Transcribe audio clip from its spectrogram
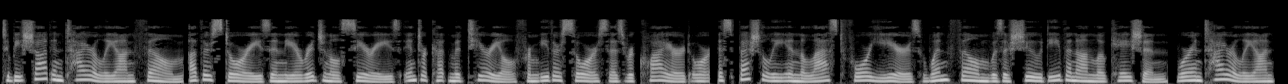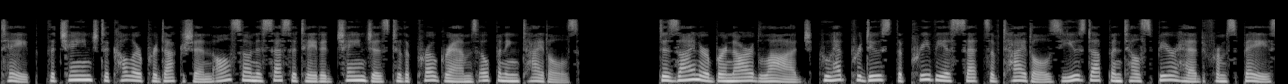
to be shot entirely on film other stories in the original series intercut material from either source as required or, especially in the last four years when film was eschewed even on location, were entirely on tape. The change to color production also necessitated changes to the program's opening titles. Designer Bernard Lodge, who had produced the previous sets of titles used up until Spearhead from Space,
